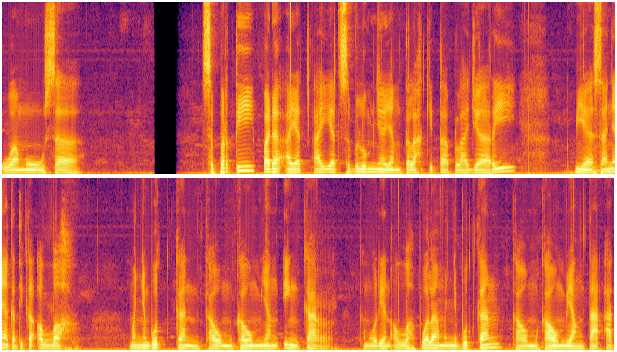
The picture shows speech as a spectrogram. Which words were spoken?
wa Musa. Seperti pada ayat-ayat sebelumnya yang telah kita pelajari biasanya ketika Allah menyebutkan kaum-kaum yang ingkar Kemudian Allah pula menyebutkan kaum-kaum yang taat.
